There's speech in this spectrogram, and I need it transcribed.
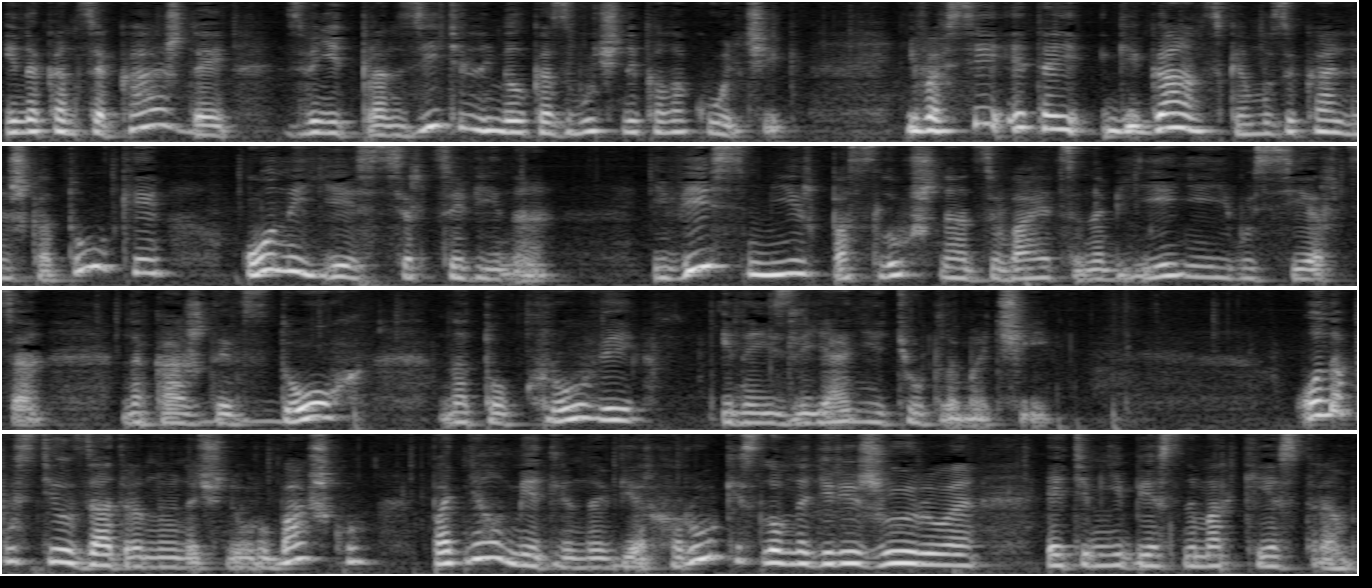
И на конце каждой звенит пронзительный мелкозвучный колокольчик. И во всей этой гигантской музыкальной шкатулке он и есть сердцевина. И весь мир послушно отзывается на биение его сердца – на каждый вздох, на ток крови и на излияние теплой мочи. Он опустил задранную ночную рубашку, поднял медленно вверх руки, словно дирижируя этим небесным оркестром,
